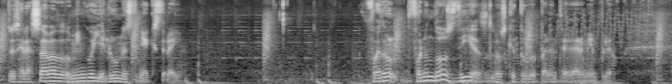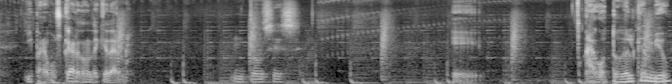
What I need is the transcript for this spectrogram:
Entonces era sábado, domingo y el lunes tenía que ahí. Fueron, fueron dos días los que tuve para entregar mi empleo. Y para buscar dónde quedarme. Entonces, eh, hago todo el cambio.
